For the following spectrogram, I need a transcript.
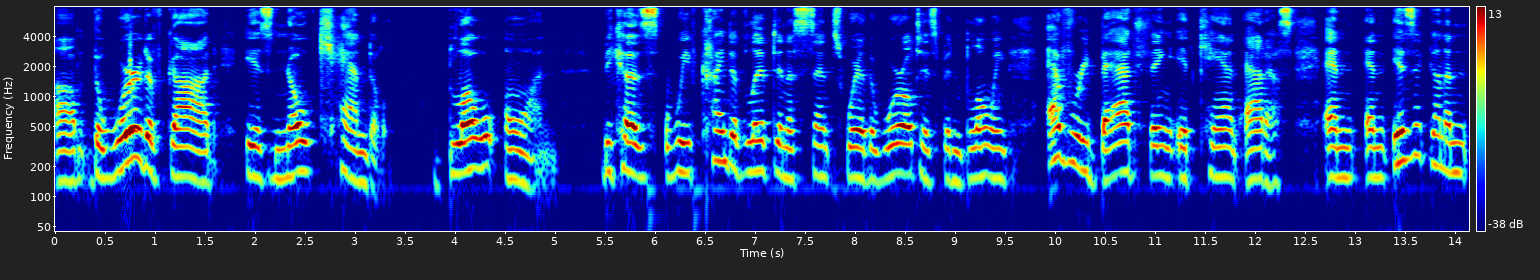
um, the word of God is no candle, blow on because we've kind of lived in a sense where the world has been blowing every bad thing it can at us. And and is it going to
